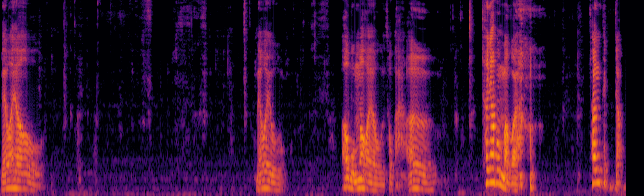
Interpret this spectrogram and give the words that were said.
매워요. 매워요. 어, 못 먹어요, 소가. 어. 천여분 먹어요. 선택적.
